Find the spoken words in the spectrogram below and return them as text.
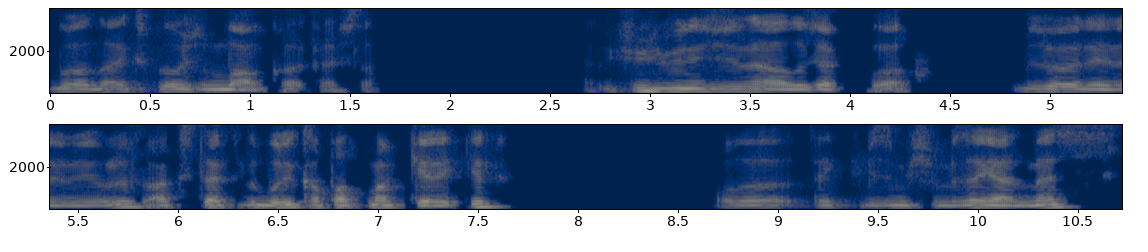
burada Explosion Bank arkadaşlar. Üçüncü birinciliğini alacak bu at. Biz öyle inanıyoruz. Aksi takdirde burayı kapatmak gerekir. O da pek bizim işimize gelmez.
